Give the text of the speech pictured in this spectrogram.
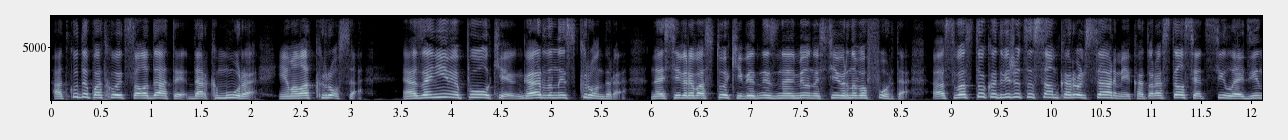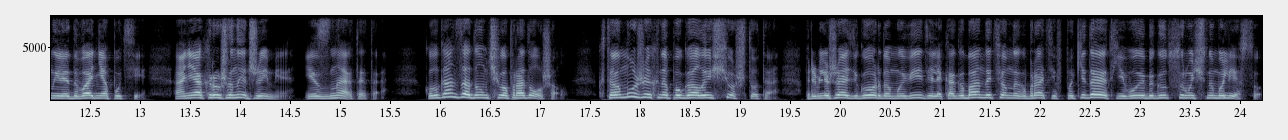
откуда подходят солдаты Даркмура и Малакроса. А за ними полки Гардена и Скрондера. На северо-востоке видны знамена Северного форта, а с востока движется сам король с армией, который остался от силы один или два дня пути. Они окружены Джимми и знают это. Кулган задумчиво продолжил. К тому же их напугало еще что-то. Приближаясь к городу, мы видели, как банда темных братьев покидают его и бегут к сурмочному лесу.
